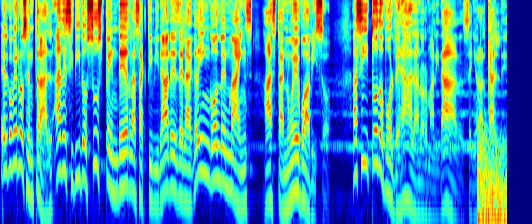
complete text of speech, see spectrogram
El gobierno central ha decidido suspender las actividades de la Green Golden Mines hasta nuevo aviso. Así todo volverá a la normalidad, señor alcalde.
